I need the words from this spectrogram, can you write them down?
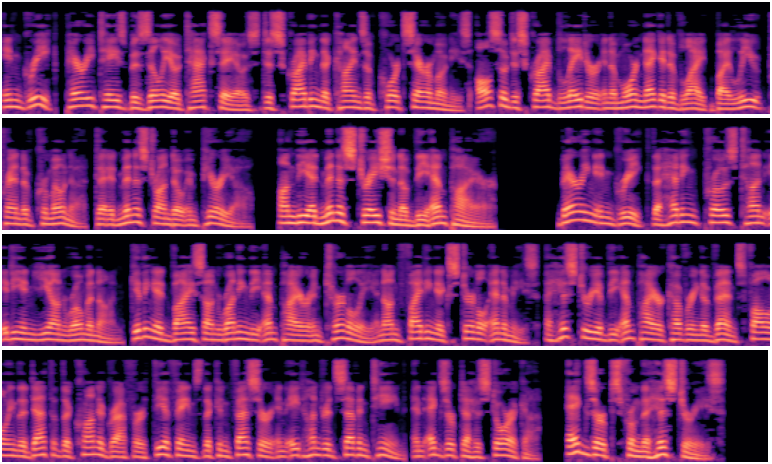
in Greek, peri tes basilio taxeos describing the kinds of court ceremonies also described later in a more negative light by Liutprand of Cremona, de administrando imperio, on the administration of the empire, bearing in Greek the heading pros ton idion ion romanon, giving advice on running the empire internally and on fighting external enemies, a history of the empire covering events following the death of the chronographer Theophanes the Confessor in 817, and Excerpta Historica. Excerpts from the Histories,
